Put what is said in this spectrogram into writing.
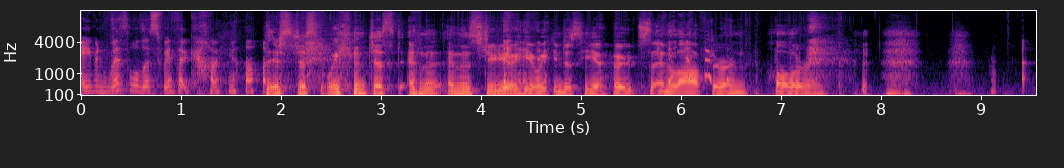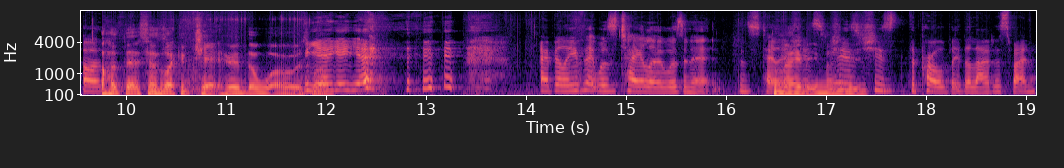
even with all this weather going on. There's just we can just in the in the studio here we can just hear hoots and laughter and hollering. Oh. Oh, that sounds like a chat heard the whoa as well. Yeah, yeah, yeah. I believe that was Taylor, wasn't it? It's Taylor. Maybe, she's, maybe. She's, she's the probably the loudest one.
